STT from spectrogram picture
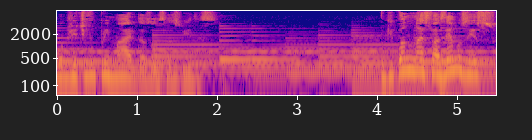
o objetivo primário das nossas vidas. Porque quando nós fazemos isso,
